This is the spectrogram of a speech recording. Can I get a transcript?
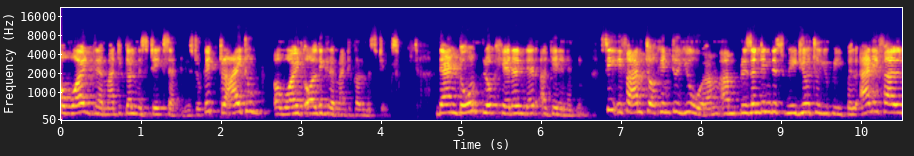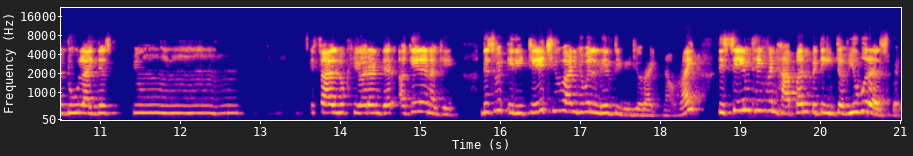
avoid grammatical mistakes at least okay? Try to avoid all the grammatical mistakes. Then don't look here and there again and again. See if i'm talking to you i'm, I'm presenting this video to you people and if i'll do like this if i'll look here and there again and again this will irritate you and you will leave the video right now right? The same thing will happen with the interviewer as well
